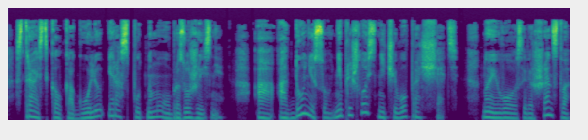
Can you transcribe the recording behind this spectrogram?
— страсть к алкоголю и распутному образу жизни. А Адонису не пришлось ничего прощать, но его совершенство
